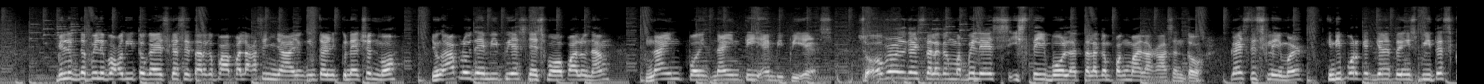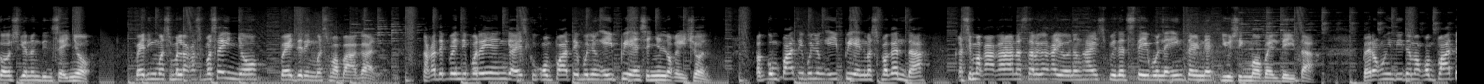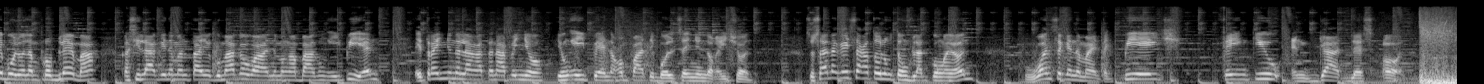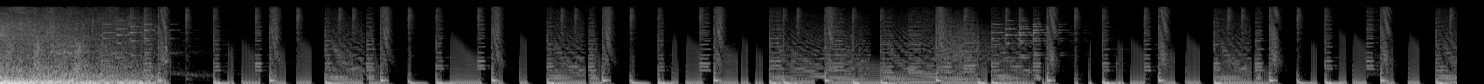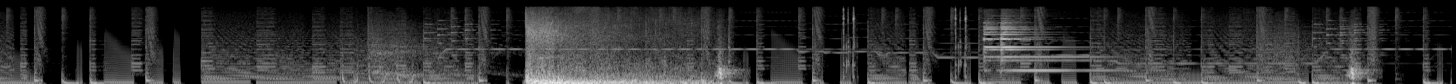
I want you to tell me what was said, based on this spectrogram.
Bilib na bilib ako dito guys kasi talaga papalakasin niya yung internet connection mo. Yung upload Mbps niya is pumapalo ng 9.90 Mbps. So overall guys talagang mabilis, stable at talagang pangmalakasan to. Guys disclaimer, hindi porket ganito yung speed test ko is ganun din sa inyo. Pwedeng mas malakas pa sa inyo, pwede mas mabagal. Nakadepende pa rin yan guys kung compatible yung APN sa inyong location. Pag compatible yung APN mas maganda kasi makakaranas talaga kayo ng high speed at stable na internet using mobile data. Pero kung hindi naman compatible, walang problema kasi lagi naman tayo gumagawa ng mga bagong APN, i-try nyo na lang at hanapin nyo yung APN na compatible sa inyong location. So sana guys nakatulong tong vlog ko ngayon. Once again naman, tag PH, Thank you and God bless all.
